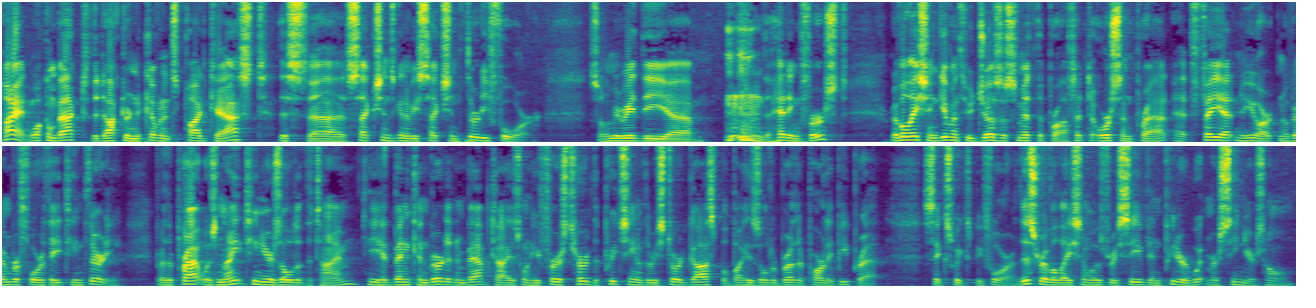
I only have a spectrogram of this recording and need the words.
Hi, and welcome back to the Doctrine and the Covenants podcast. This uh, section is going to be section 34. So let me read the, uh, the heading first. Revelation given through Joseph Smith the prophet to Orson Pratt at Fayette, New York, November 4th, 1830. Brother Pratt was 19 years old at the time. He had been converted and baptized when he first heard the preaching of the restored gospel by his older brother Parley P. Pratt six weeks before. This revelation was received in Peter Whitmer Sr.'s home.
